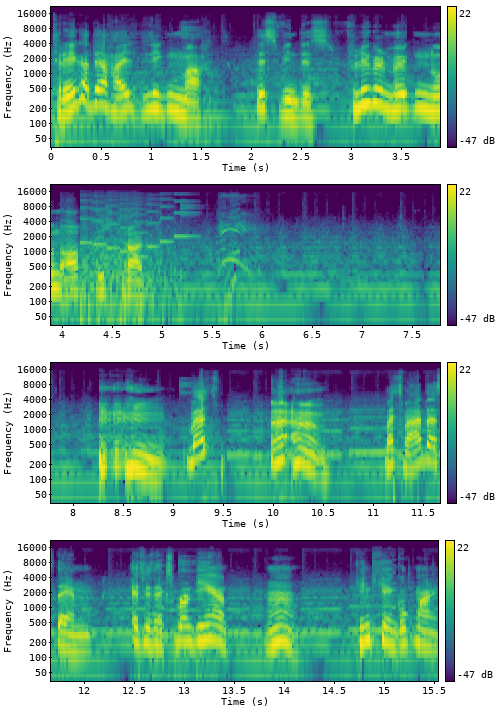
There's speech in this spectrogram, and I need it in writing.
Träger der heiligen Macht des Windes. Flügel mögen nun auch dich tragen. Was? Was war das denn? Es ist explodiert. Hm. Kindchen, guck mal.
